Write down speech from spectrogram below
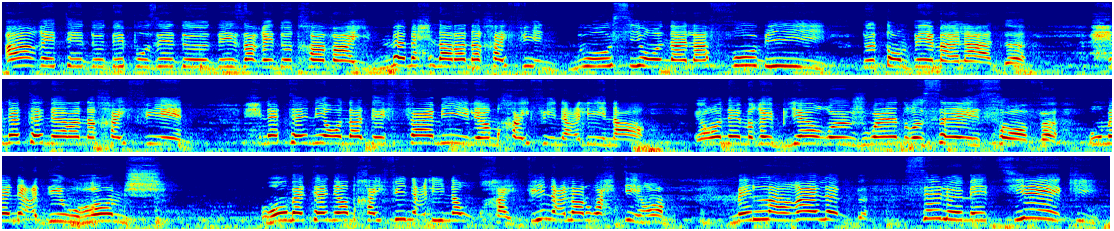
Arrêtez de déposer des arrêts de travail. Même nous aussi on a la phobie de tomber malade. On a des familles et on aimerait bien rejoindre sains et saufs. هما تانيهم خايفين علينا وخايفين على رواحتهم mais la غالب c'est le métier qui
